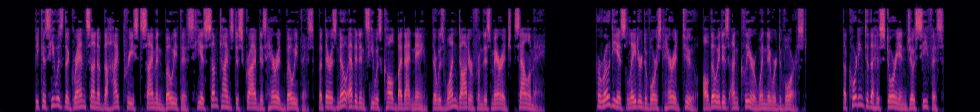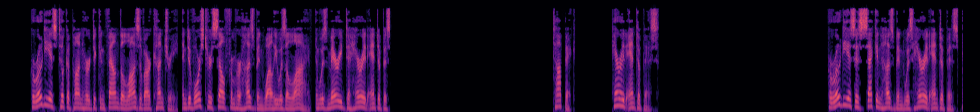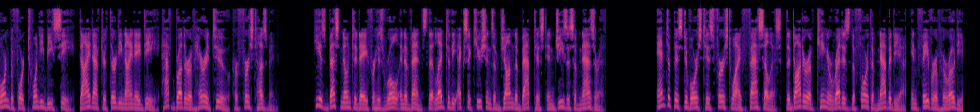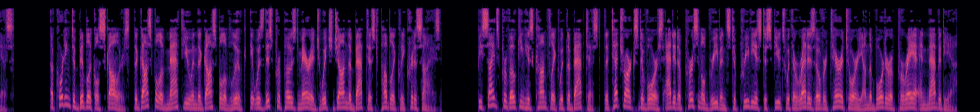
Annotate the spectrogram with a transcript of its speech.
Because he was the grandson of the high priest Simon Boethus he is sometimes described as Herod Boethus, but there is no evidence he was called by that name. There was one daughter from this marriage, Salome. Herodias later divorced Herod too, although it is unclear when they were divorced. According to the historian Josephus, Herodias took upon her to confound the laws of our country, and divorced herself from her husband while he was alive, and was married to Herod Antipas Herod Antipas Herodias's second husband was Herod Antipas born before 20 BC, died after 39 AD half-brother of Herod II her first husband. He is best known today for his role in events that led to the executions of John the Baptist and Jesus of Nazareth. Antipas divorced his first wife Phasaelis, the daughter of King Aretas IV of Nabatea, in favor of Herodias. According to biblical scholars, the Gospel of Matthew and the Gospel of Luke, it was this proposed marriage which John the Baptist publicly criticized. Besides provoking his conflict with the Baptist, the Tetrarch's divorce added a personal grievance to previous disputes with Aretas over territory on the border of Perea and Nabatea.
